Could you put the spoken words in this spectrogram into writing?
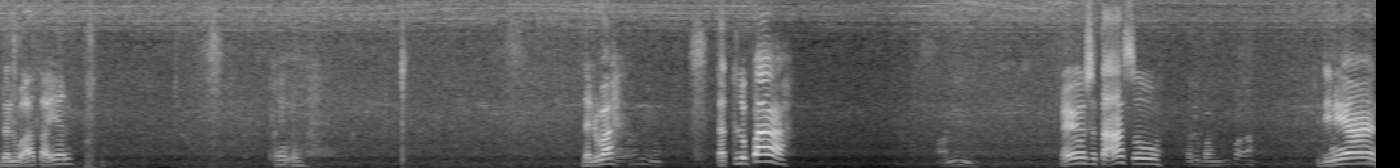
Dalawa ata yan. Ayun oh. Dalawa. Tatlo pa. Anin. Ayun, sa taas oh. Ari ba? Hindi pa ah. Hindi na yan.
